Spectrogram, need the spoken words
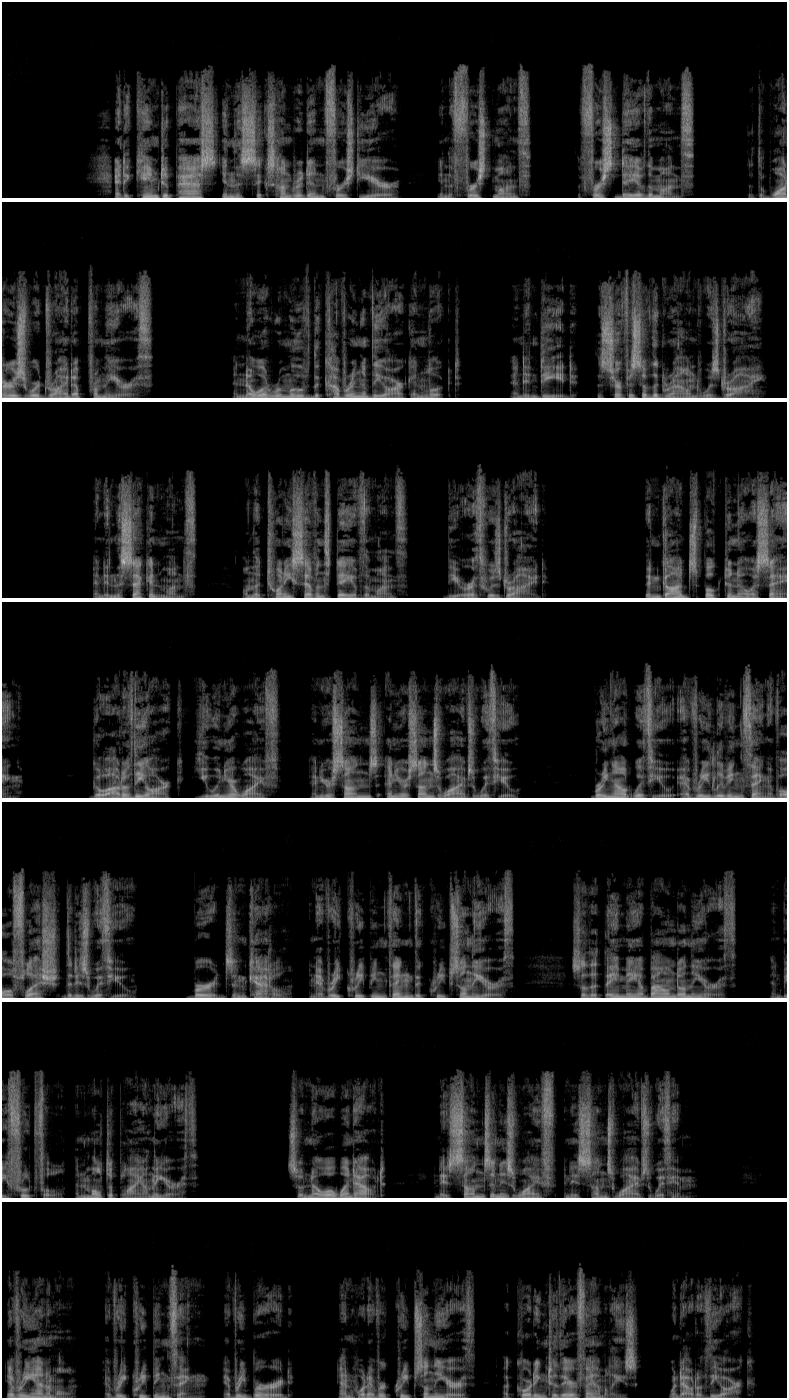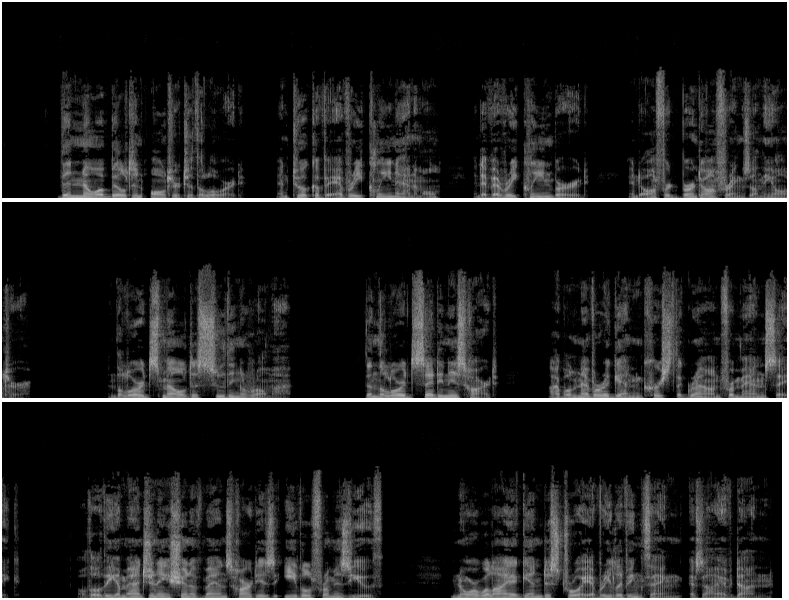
And it came to pass in the six hundred and first year, in the first month, the first day of the month, that the waters were dried up from the earth. And Noah removed the covering of the ark and looked, and indeed the surface of the ground was dry. And in the second month, on the twenty-seventh day of the month, the earth was dried. Then God spoke to Noah, saying, Go out of the ark, you and your wife, and your sons and your sons' wives with you. Bring out with you every living thing of all flesh that is with you, birds and cattle, and every creeping thing that creeps on the earth, so that they may abound on the earth, and be fruitful and multiply on the earth. So Noah went out, and his sons and his wife and his sons' wives with him. Every animal, every creeping thing, every bird, and whatever creeps on the earth, according to their families, went out of the ark. Then Noah built an altar to the Lord, and took of every clean animal, and of every clean bird, and offered burnt offerings on the altar. And the Lord smelled a soothing aroma. Then the Lord said in his heart, I will never again curse the ground for man's sake, although the imagination of man's heart is evil from his youth, nor will I again destroy every living thing as I have done.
